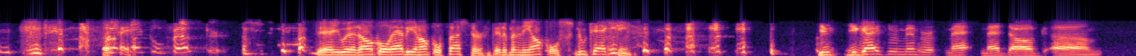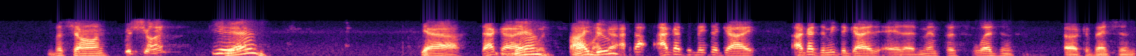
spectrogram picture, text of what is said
like Uncle Fester. Yeah, you had Uncle Abby and Uncle Fester. They'd have been the uncles. New tag team. You you guys remember Mad, Mad Dog um, Vachon? Vachon? Yeah. Yeah, that guy. Yeah, was, oh I do. God. I, got- I got to meet the guy. I got to meet the guy at a Memphis Legends uh, convention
